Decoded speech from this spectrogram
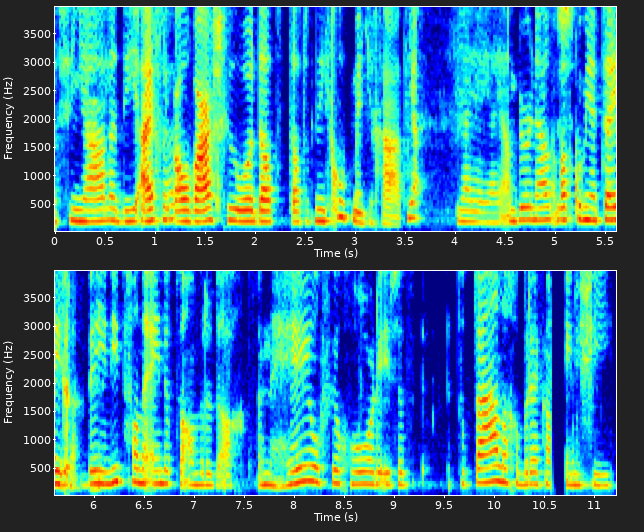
signalen die Zeker. eigenlijk al waarschuwen dat, dat het niet goed met je gaat. Ja. Ja, ja, ja, ja. Een burn-out Wat kom je tegen? Ben je niet van de een op de andere dag. Een heel veel gehoorde is het totale gebrek aan energie.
